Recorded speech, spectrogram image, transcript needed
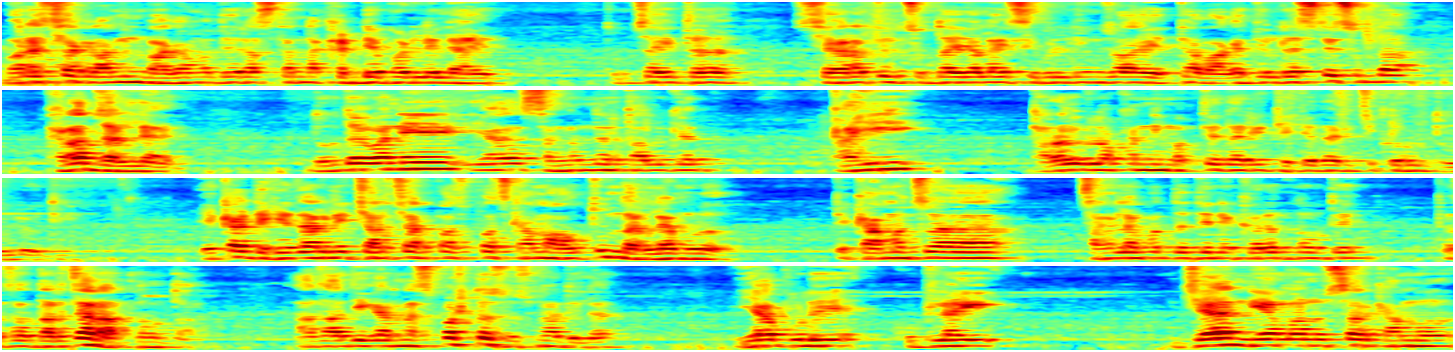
बऱ्याचशा ग्रामीण भागामध्ये रस्त्यांना खड्डे पडलेले आहेत. तुमच्या इथं शहरातील सुद्धा एल आय सी बिल्डिंग जो आहे त्या भागातील रस्ते सुद्धा खराब झालेले आहेत. दुर्दैवाने या संगमनेर तालुक्यात काही ठराविक लोकांनी मक्तेदारी ठेकेदारीची करून ठेवली होती. एका ठेकेदाराने चार चार पाच पाच कामं आवतून धरल्यामुळं ते कामाचा चांगल्या पद्धतीने करत नव्हते त्याचा दर्जा राहत नव्हता. आज अधिकाऱ्यांना स्पष्ट सूचना दिल्या. यापुढे कुठल्याही ज्या नियमानुसार कामं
